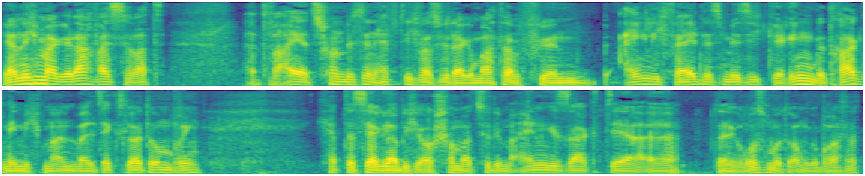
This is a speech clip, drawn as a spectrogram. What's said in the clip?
die haben nicht mal gedacht, weißt du was? Das war jetzt schon ein bisschen heftig, was wir da gemacht haben für einen eigentlich verhältnismäßig geringen Betrag, nehme ich mal an, weil sechs Leute umbringen. Ich habe das ja, glaube ich, auch schon mal zu dem einen gesagt, der äh, seine Großmutter umgebracht hat.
